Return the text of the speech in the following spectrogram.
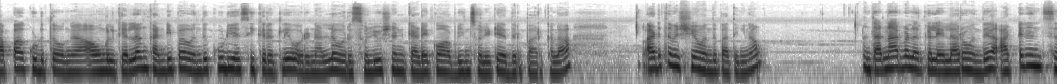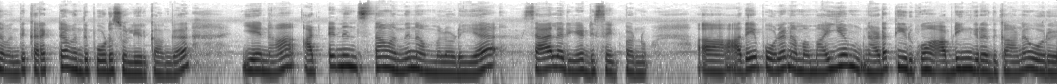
தப்பாக கொடுத்தவங்க அவங்களுக்கு எல்லாம் கண்டிப்பாக வந்து கூடிய சீக்கிரத்துலேயே ஒரு நல்ல ஒரு சொல்யூஷன் கிடைக்கும் அப்படின்னு சொல்லிட்டு எதிர்பார்க்கலாம். அடுத்த விஷயம் வந்து பார்த்திங்கன்னா தன்னார்வலர்கள் எல்லாரும் வந்து அட்டண்டன்ஸை வந்து கரெக்டாக வந்து போட சொல்லியிருக்காங்க. ஏன்னா அட்டனன்ஸ் தான் வந்து நம்மளுடைய சேலரியை டிசைட் பண்ணும். அதே போல் நம்ம மையம் நடத்தியிருக்கோம் அப்படிங்கிறதுக்கான ஒரு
